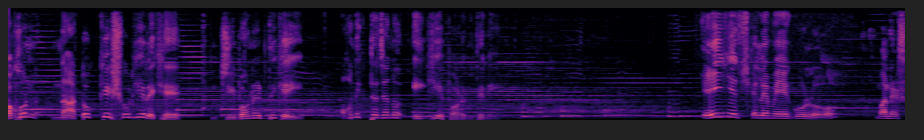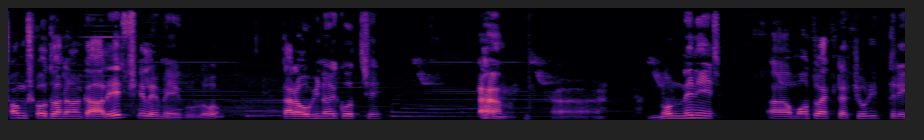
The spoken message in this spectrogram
তখন নাটককে সরিয়ে রেখে জীবনের দিকেই অনেকটা যেন এগিয়ে পড়েন তিনি। এই যে ছেলে মেয়েগুলো মানে সংশোধনাগারের ছেলে মেয়েগুলো, তারা অভিনয় করছে। নন্দিনীর মতো একটা চরিত্রে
